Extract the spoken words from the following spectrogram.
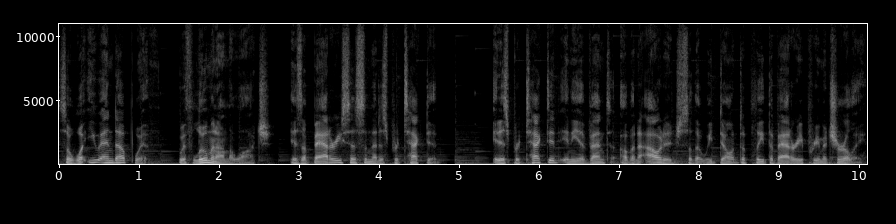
So, what you end up with, with Lumin on the watch, is a battery system that is protected. It is protected in the event of an outage so that we don't deplete the battery prematurely.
